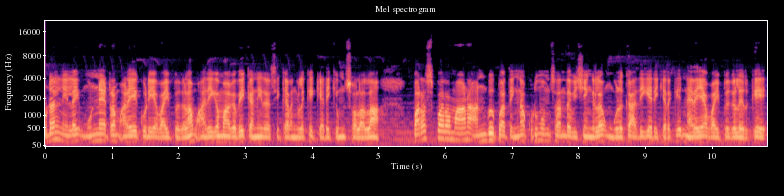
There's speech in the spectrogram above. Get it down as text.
உடல்நிலை முன்னேற்றம் அடையக்கூடிய வாய்ப்புகளும் அதிகமாகவே கன்னிராசிக்காரங்களுக்கு கிடைக்கும் சொல்லலாம். பரஸ்பரமான அன்பு பார்த்தீங்கன்னா குடும்பம் சார்ந்த விஷயங்களை உங்களுக்கு அதிகரிக்கிறதுக்கு நிறைய வாய்ப்புகள் இருக்குது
